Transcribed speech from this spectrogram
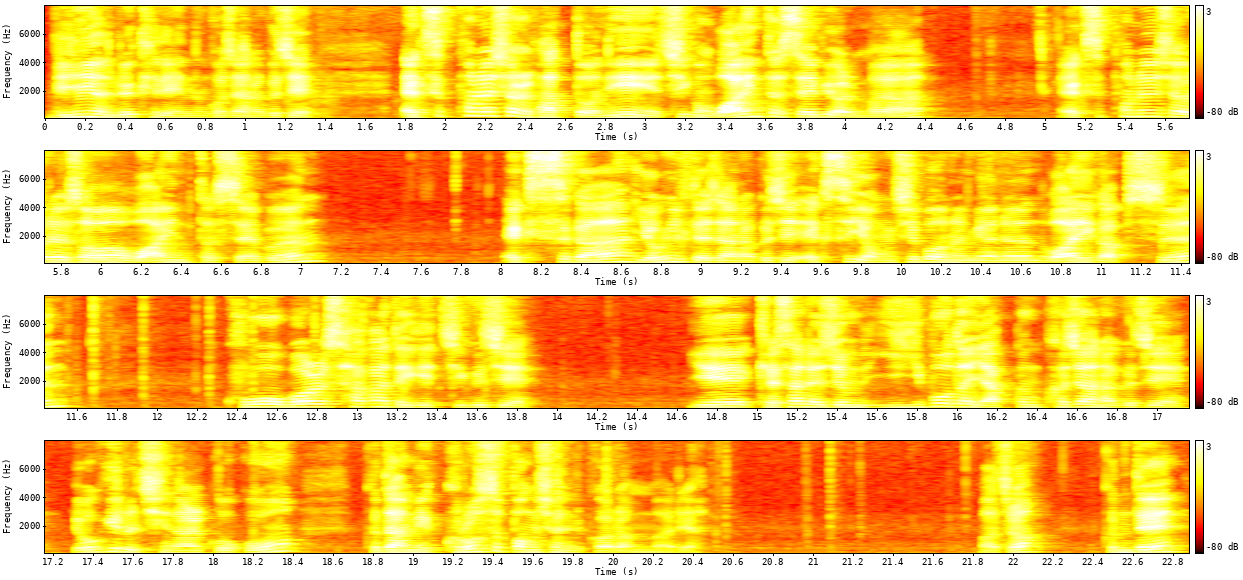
리니어는 이렇게 돼 있는 거잖아 그지? 엑스포넨셜 봤더니 지금 y 인터셉이 얼마야? 엑스포넨셜에서 y 인터셉은 x가 0일 때잖아 그지? x 0 집어넣으면은 y 값은 9 오버 4가 되겠지 그지? 얘 계산해 주면 2보다 약간 크잖아 그지? 여기를 지날 거고 그 다음에 크로스 펑션일 거란 말이야 맞아? 근데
